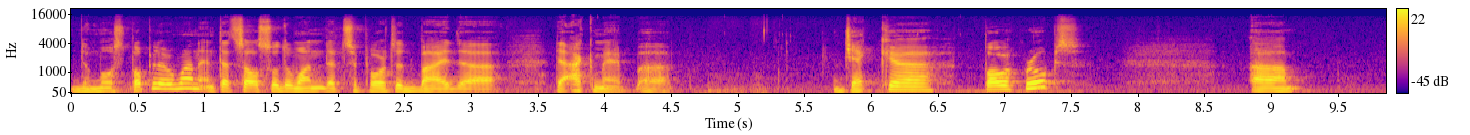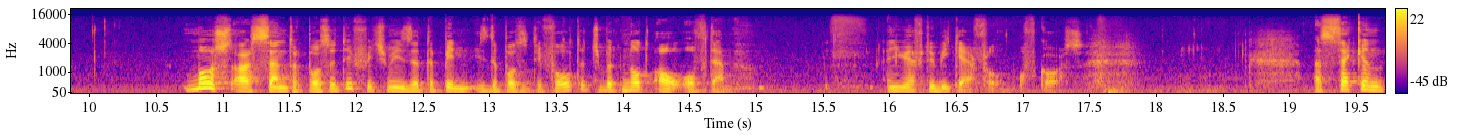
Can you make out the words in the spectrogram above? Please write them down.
the most popular one, and that's also the one that's supported by the the Acme uh, jack uh, power probes. Um, most are center positive, which means that the pin is the positive voltage, but not all of them. And you have to be careful, of course. A second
